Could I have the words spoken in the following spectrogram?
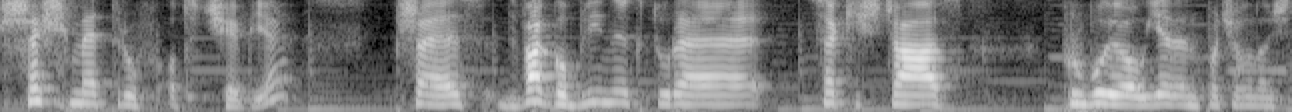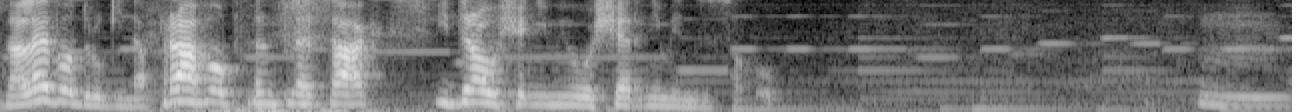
6 metrów od ciebie przez dwa gobliny, które co jakiś czas próbują jeden pociągnąć na lewo, drugi na prawo ten plecak i drą się niemiłosiernie między sobą. Hmm.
